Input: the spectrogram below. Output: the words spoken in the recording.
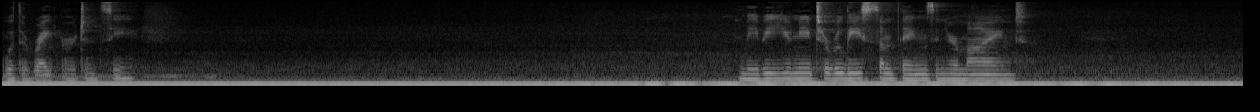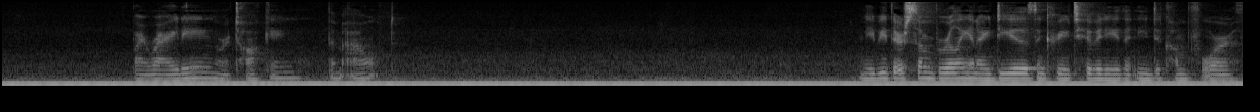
with the right urgency. Maybe you need to release some things in your mind by writing or talking them out. Maybe there's some brilliant ideas and creativity that need to come forth.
